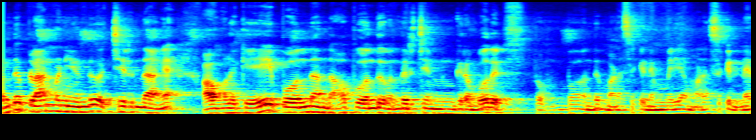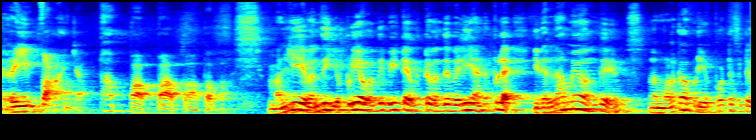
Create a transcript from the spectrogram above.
வந்து பிளான் பண்ணி வந்து வச்சுருந்தாங்க. அவங்களுக்கே இப்போ வந்து அந்த ஆப்பு வந்து வந்துருச்சுங்கிற போது ரொம்ப வந்து மனசுக்கு நிம்மதியாக மனசுக்கு நிறைவா எப்பா பாப்பா பாப்பா மல்லியை வந்து எப்படியோ வந்து வீட்டை விட்டு வந்து வெளியே அனுப்பலை. இதெல்லாம் எல்லாமே வந்து அந்த மிளகா பொடியை போட்டுக்கிட்டு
